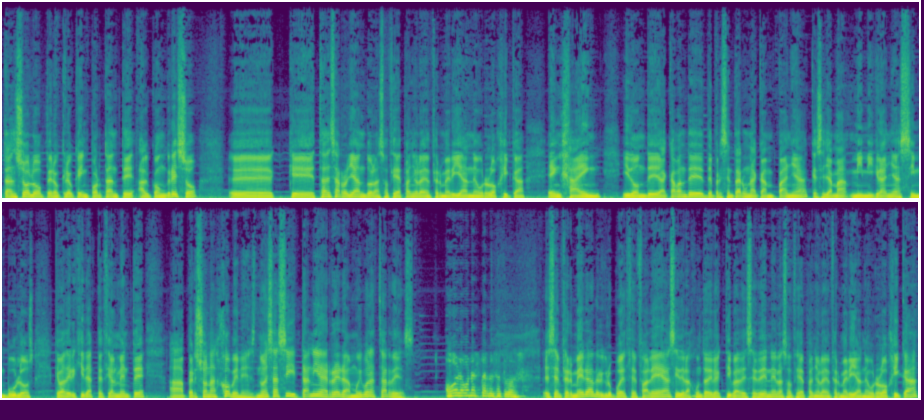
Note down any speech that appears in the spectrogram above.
tan solo, pero creo que importante, al Congreso eh, que está desarrollando la Sociedad Española de Enfermería Neurológica en Jaén y donde acaban de, presentar una campaña que se llama Mi migraña sin bulos, que va dirigida especialmente a personas jóvenes. ¿No es así? Tania Herrera, muy buenas tardes. Hola, buenas tardes a todos. Es enfermera del grupo de cefaleas y de la Junta Directiva de SEDENE, la Sociedad Española de Enfermería Neurológica.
